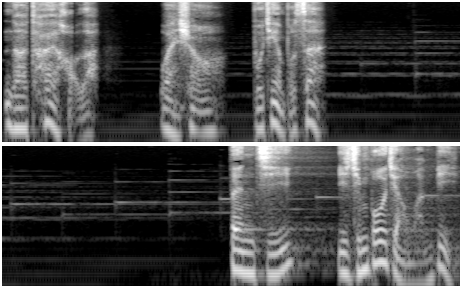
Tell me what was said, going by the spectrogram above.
那太好了，晚上不见不散。本集已经播讲完毕，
